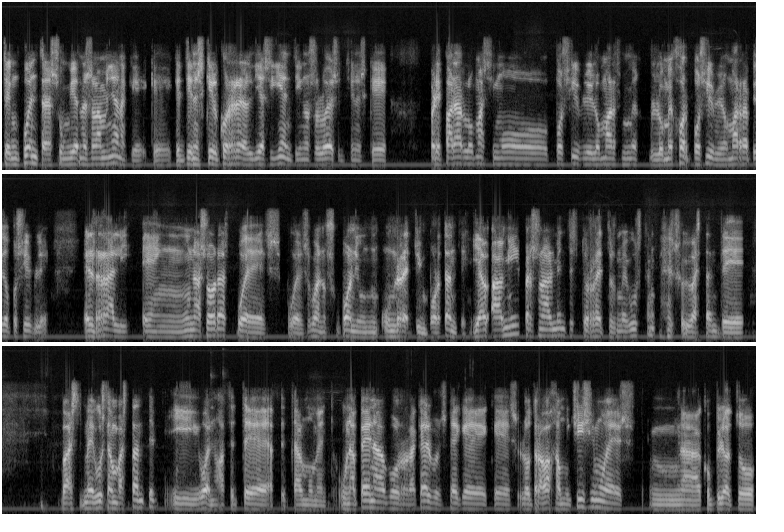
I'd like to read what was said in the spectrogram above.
te encuentras un viernes a la mañana que, que, que, tienes que ir correr al día siguiente y no solo eso, tienes que preparar lo máximo posible, lo, más, lo mejor posible, lo más rápido posible el rally en unas horas, pues, pues bueno, supone un, reto importante. Y a, mí personalmente estos retos me gustan, soy bastante, me gustan bastante y bueno, acepté, acepté al momento. Una pena por Raquel, porque sé que, que lo trabaja muchísimo, es una copiloto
